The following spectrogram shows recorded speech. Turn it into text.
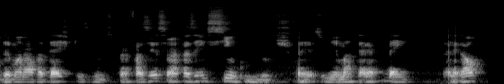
demorava 10, 15 minutos para fazer, você vai fazer em 5 minutos, para resumir a matéria bem, tá legal?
